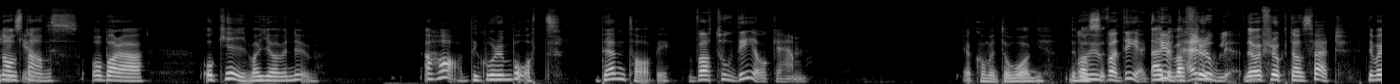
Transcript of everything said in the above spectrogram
någonstans och bara okej, vad gör vi nu? Jaha, det går en båt. Den tar vi. Vad tog det att åka hem? Jag kommer inte ihåg. Det Och hur så- var det? Gud, Nej, det här är roligt. Det var fruktansvärt. Det var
